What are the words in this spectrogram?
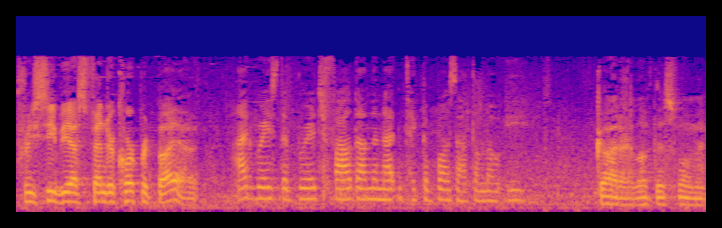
Pre CBS Fender corporate buyout. I'd raise the bridge, file down the nut, and take the buzz out the low E. God, I love this woman.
